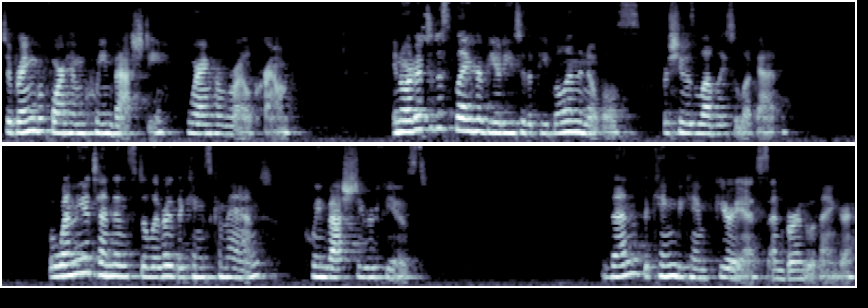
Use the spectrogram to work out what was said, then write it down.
to bring before him Queen Vashti, wearing her royal crown, in order to display her beauty to the people and the nobles, for she was lovely to look at. But when the attendants delivered the king's command, Queen Vashti refused. Then the king became furious and burned with anger.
